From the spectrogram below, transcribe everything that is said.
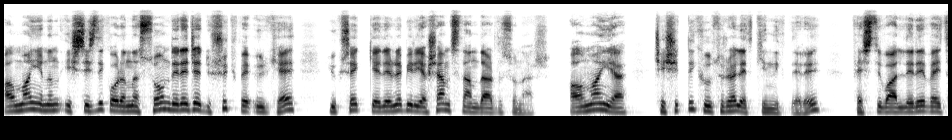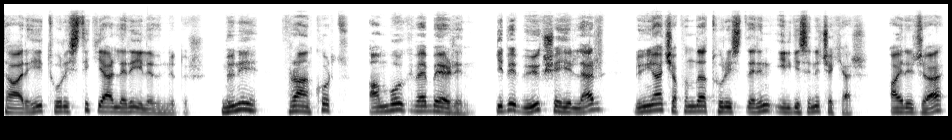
Almanya'nın işsizlik oranı son derece düşük ve ülke, yüksek gelirli bir yaşam standardı sunar. Almanya, çeşitli kültürel etkinlikleri, festivalleri ve tarihi turistik yerleri ile ünlüdür. Münih, Frankfurt, Hamburg ve Berlin gibi büyük şehirler, dünya çapında turistlerin ilgisini çeker. Ayrıca,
